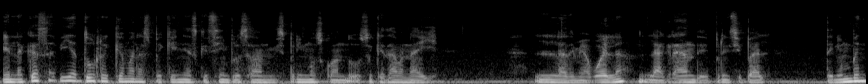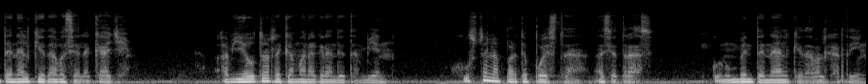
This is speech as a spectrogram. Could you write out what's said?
En la casa había dos recámaras pequeñas que siempre usaban mis primos cuando se quedaban ahí. La de mi abuela, la grande, principal, tenía un ventanal que daba hacia la calle. Había otra recámara grande también, justo en la parte opuesta, hacia atrás, con un ventanal que daba al jardín.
